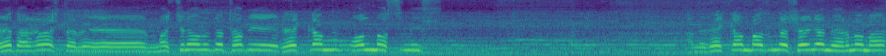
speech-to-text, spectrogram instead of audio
Evet arkadaşlar, e, makinamızda tabi reklam olmasını hani reklam bazında söylemiyorum ama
